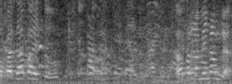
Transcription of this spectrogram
Obat apa itu? Kamu pernah minum nggak?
